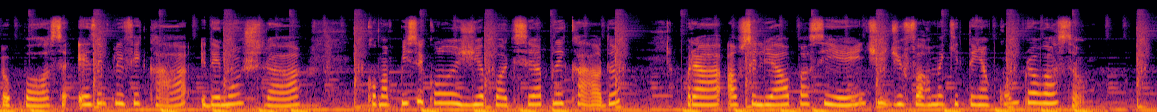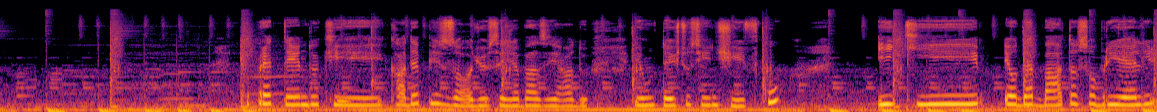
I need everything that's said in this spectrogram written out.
eu possa exemplificar e demonstrar como a psicologia pode ser aplicada para auxiliar o paciente de forma que tenha comprovação. Pretendo que cada episódio seja baseado em um texto científico e que eu debata sobre ele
